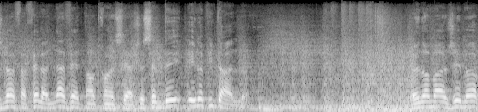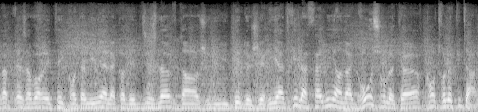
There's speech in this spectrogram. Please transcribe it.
19 a fait la navette entre un CHSLD et l'hôpital. Un homme âgé meurt après avoir été contaminé à la COVID-19 dans une unité de gériatrie. La famille en a gros sur le cœur contre l'hôpital.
